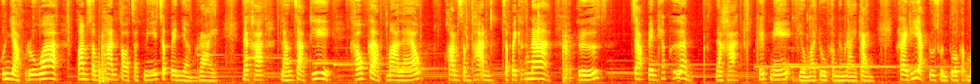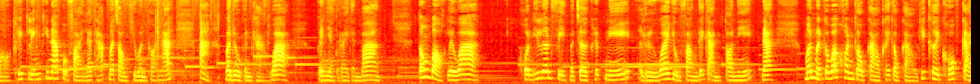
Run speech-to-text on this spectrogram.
คุณอยากรู้ว่าความสัมพันธ์ต่อจากนี้จะเป็นอย่างไรนะคะ หลังจากที่เขากลับมาแล้ว ความสัมพันธ์จะไปข้างหน้า หรือจะเป็นแค่เพื่อน นะคะ คลิปนี้เดี๋ยวมาดูคำทำนายกัน ใครที่อยากดูส่วนตัวกับหมอคลิกลิงก์ที่หน้าโปรไฟล์และทักมาจองคิววันก่อนนะอะมาดูกันค่ะว่าเป็นอย่างไรกันบ้าง ต้องบอกเลยว่า คนที่เลื่อนฟีดมาเจอคลิปนี้ หรือว่าอยู่ฟังด้วยกันตอนนี้นะมันเหมือนกับว่าคนเก่าๆใครเก่าๆที่เคยคบกัน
